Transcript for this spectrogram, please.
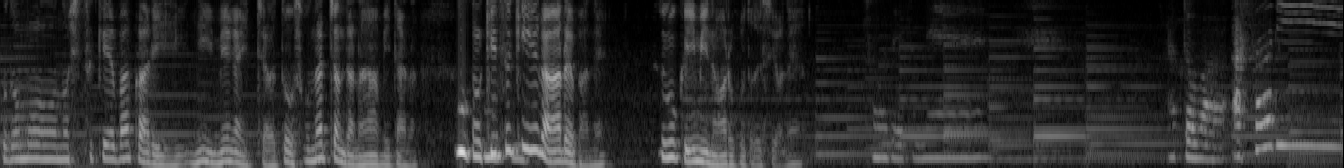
子供のしつけばかりに目がいっちゃうとそうなっちゃうんだなみたいな、うん、気づきがあればねすごく意味のあることですよね。そうですね。あとはアサリ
